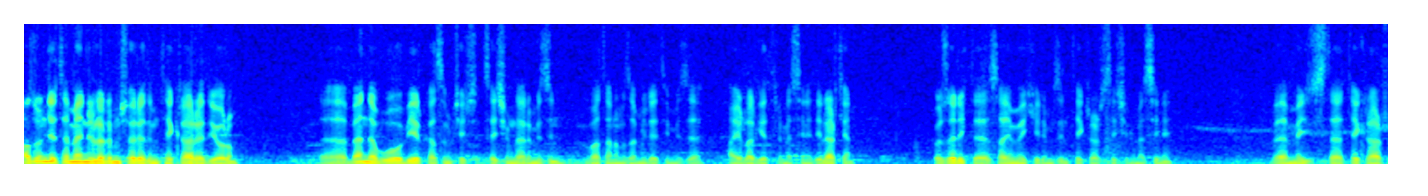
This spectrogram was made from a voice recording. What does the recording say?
Az önce temennilerimi söyledim, tekrar ediyorum. Ee, Ben de bu 1 Kasım seçimlerimizin vatanımıza, milletimize hayırlar getirmesini dilerken özellikle Sayın Vekilimizin tekrar seçilmesini ve mecliste tekrar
